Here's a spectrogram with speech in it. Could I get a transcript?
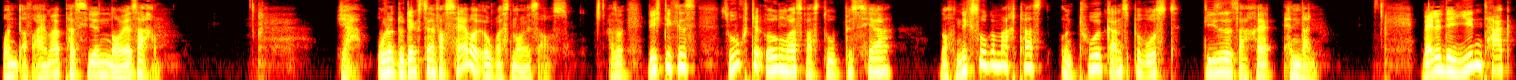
Und auf einmal passieren neue Sachen. Ja, oder du denkst dir einfach selber irgendwas Neues aus. Also wichtig ist, such dir irgendwas, was du bisher noch nicht so gemacht hast und tue ganz bewusst diese Sache ändern. Wähle dir jeden Tag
